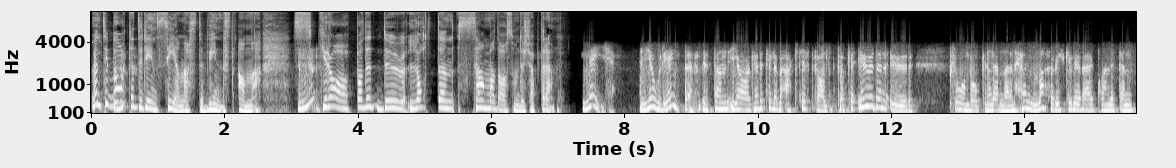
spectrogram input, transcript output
Men tillbaka till din senaste vinst, Anna. Mm. Skrapade du lotten samma dag som du köpte den? Nej, det gjorde jag inte. Utan jag hade till och med aktivt valt att plocka ur den ur plånboken och lämna den hemma. För vi skulle iväg på en liten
